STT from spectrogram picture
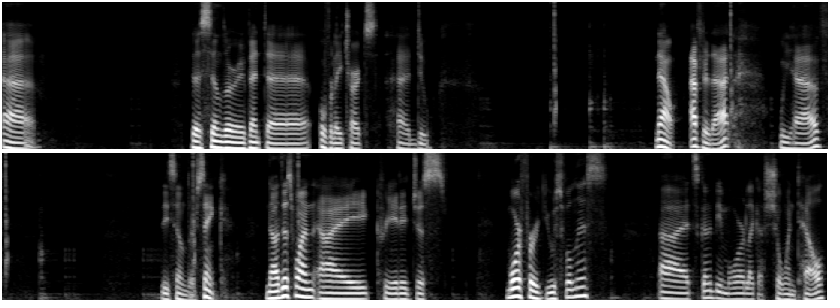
uh, the cylinder event uh, overlay charts uh, do. Now, after that, we have the cylinder sync. Now, this one I created just more for usefulness. Uh, it's going to be more like a show and tell,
